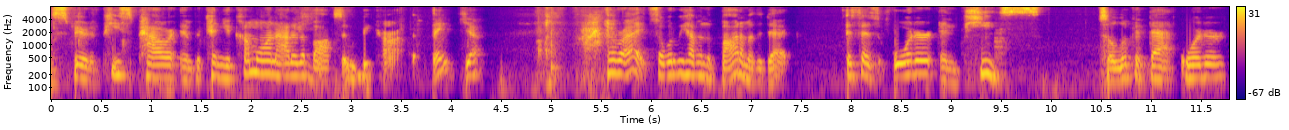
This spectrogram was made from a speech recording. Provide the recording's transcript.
spirit of peace, power, and can you come on out of the box? It would be kind. Thank you. All right. So what do we have in the bottom of the deck? It says order and peace. So look at that. Order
